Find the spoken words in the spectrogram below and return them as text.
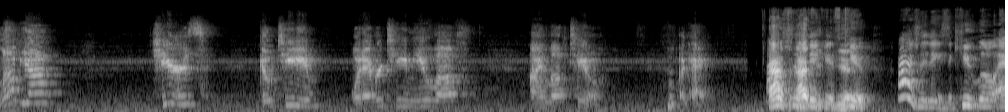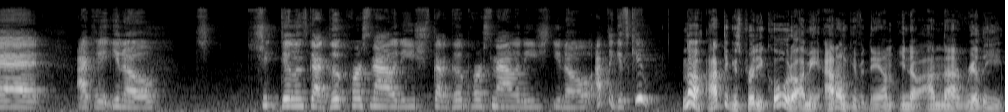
Love ya! Cheers! Go team! Whatever team you love, I love too. Okay. I actually I- think it's yeah. cute. I actually think it's a cute little ad. I could, you know, she, Dylan's got good personality. She's got a good personality. You know, I think it's cute. No, I think it's pretty cool though. I mean, I don't give a damn. You know, I'm not really.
